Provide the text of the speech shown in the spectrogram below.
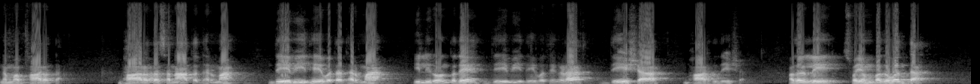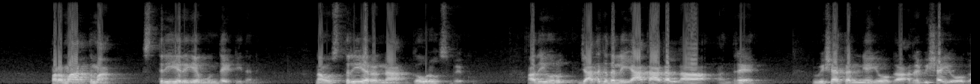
ನಮ್ಮ ಭಾರತ. ಭಾರತ ಸನಾತ ಧರ್ಮ ದೇವಿ ದೇವತ ಧರ್ಮ ಇಲ್ಲಿರುವಂಥದ್ದೇ ದೇವಿ ದೇವತೆಗಳ ದೇಶ, ಭಾರತ ದೇಶ. ಅದರಲ್ಲಿ ಸ್ವಯಂ ಭಗವಂತ ಪರಮಾತ್ಮ ಸ್ತ್ರೀಯರಿಗೆ ಮುಂದೆ ಇಟ್ಟಿದ್ದಾನೆ. ನಾವು ಸ್ತ್ರೀಯರನ್ನು ಗೌರವಿಸಬೇಕು. ಅದು ಇವರು ಜಾತಕದಲ್ಲಿ ಯಾಕೆ ಆಗಲ್ಲ ಅಂದರೆ ವಿಷಕನ್ಯ ಯೋಗ, ಅಂದರೆ ವಿಷಯೋಗ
